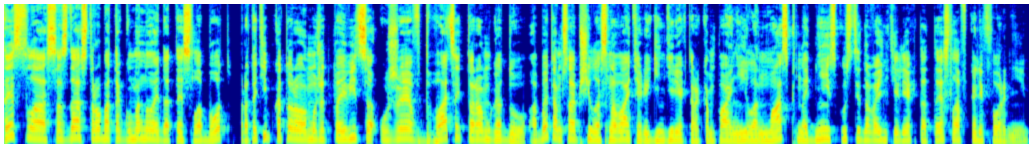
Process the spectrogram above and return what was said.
Тесла создаст робота-гуманоида Tesla Bot, прототип которого может появиться уже в 2022 году. Об этом сообщил основатель и гендиректор компании Илон Маск на дне искусственного интеллекта Tesla в Калифорнии.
